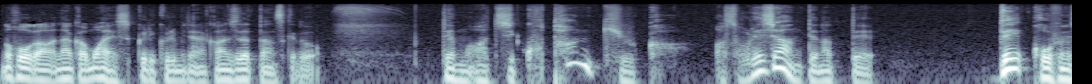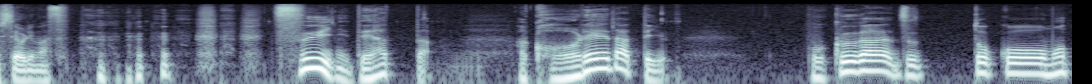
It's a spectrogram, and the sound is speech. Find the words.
の方がなんかもはやしっくりくるみたいな感じだったんですけどでもあ自己探求か。あそれじゃんってなってで興奮しております。ついに出会った。あこれだっていう。僕がずっとこう思っ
